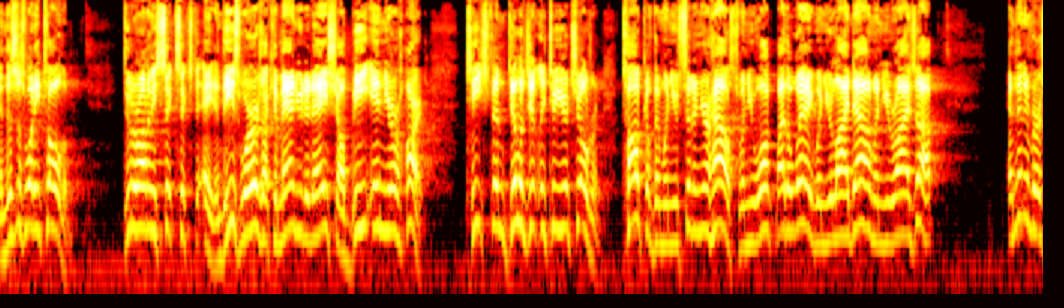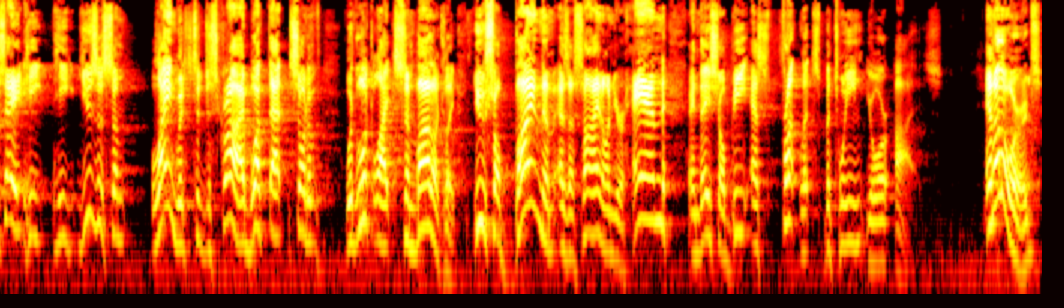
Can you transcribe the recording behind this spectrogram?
And this is what he told them Deuteronomy 6, 6 to 8. And these words I command you today shall be in your heart Teach them diligently to your children. Talk of them when you sit in your house, when you walk by the way, when you lie down, when you rise up. And then in verse 8, he, he uses some language to describe what that sort of would look like symbolically. You shall bind them as a sign on your hand, and they shall be as frontlets between your eyes. In other words,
